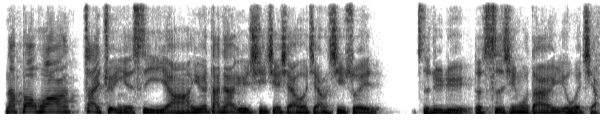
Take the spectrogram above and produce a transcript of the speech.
那包括债券也是一样啊，因为大家预期接下来会降息，所以殖利率的事情我待会也会讲。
